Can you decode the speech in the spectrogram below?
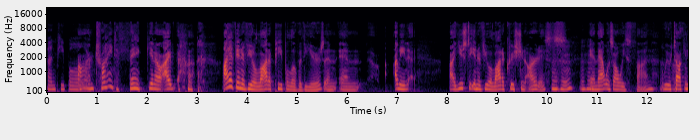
fun people? Oh, I'm trying to think. You know, I I have interviewed a lot of people over the years, and and I mean I used to interview a lot of Christian artists, mm-hmm, mm-hmm. and that was always fun. We were awesome. talking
